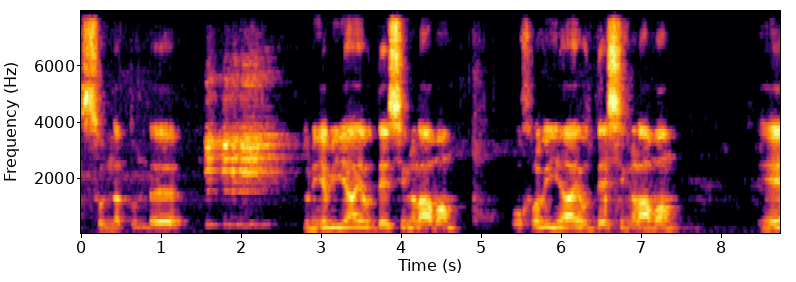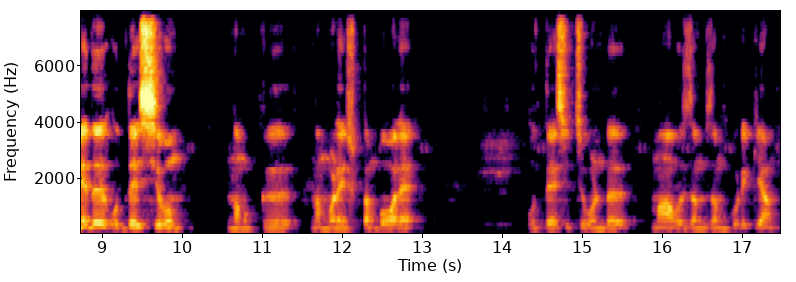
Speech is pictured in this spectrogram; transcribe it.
സുന്നത്തുണ്ട്. ദുനിയവിയായ ഉദ്ദേശ്യങ്ങളാവാം ഉഹ്റവിയായ ഉദ്ദേശ്യങ്ങളാവാം. ഏത് ഉദ്ദേശ്യവും നമുക്ക് നമ്മുടെ ഇഷ്ടം പോലെ ഉദ്ദേശിച്ചുകൊണ്ട് മാവു സംസം കുടിക്കാം.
